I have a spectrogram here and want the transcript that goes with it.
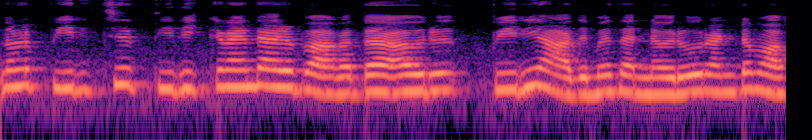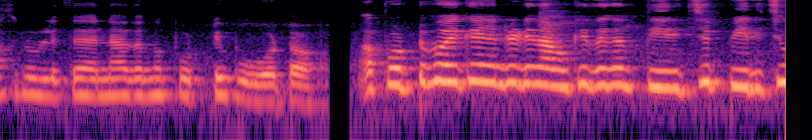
നമ്മൾ പിരിച്ച് തിരിക്കണതിന്റെ ആ ഒരു ഭാഗത്ത് ആ ഒരു പിരി ആദ്യമേ തന്നെ ഒരു രണ്ട് മാസത്തിനുള്ളിൽ തന്നെ അതങ്ങ് പൊട്ടി പോകും കേട്ടോ ആ പൊട്ടി പോയി കഴിഞ്ഞിട്ടുണ്ടെങ്കിൽ നമുക്കിതൊക്കെ തിരിച്ച് പിരിച്ച്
